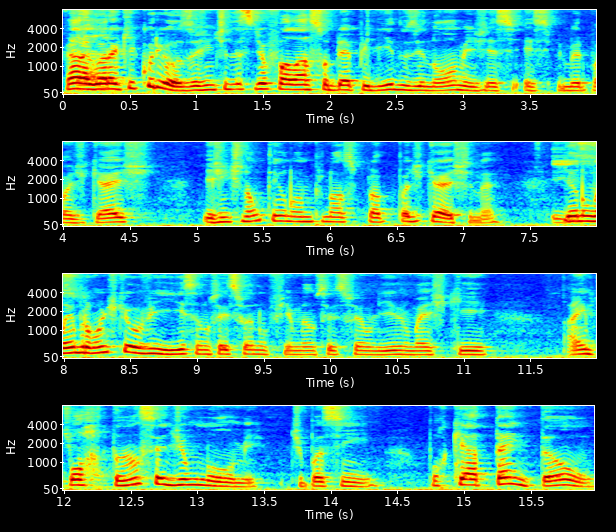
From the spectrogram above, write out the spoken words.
Cara, agora que curioso. A gente decidiu falar sobre apelidos e nomes esse, esse primeiro podcast. E a gente não tem o nome pro nosso próprio podcast, né? E eu não Isso. lembro onde que eu vi isso, eu não sei se foi no filme, eu não sei se foi um livro, mas que a importância de um nome, tipo assim, porque até então,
